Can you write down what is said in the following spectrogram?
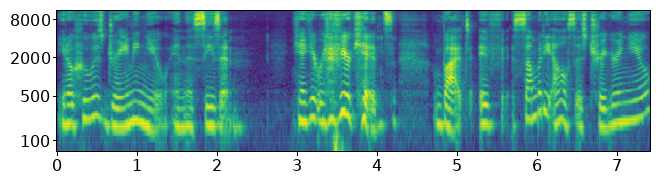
You know, who is draining you in this season? Can't get rid of your kids, but if somebody else is triggering you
